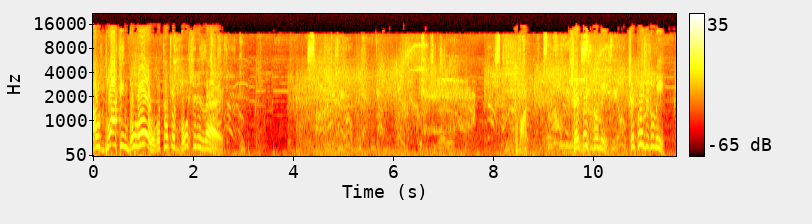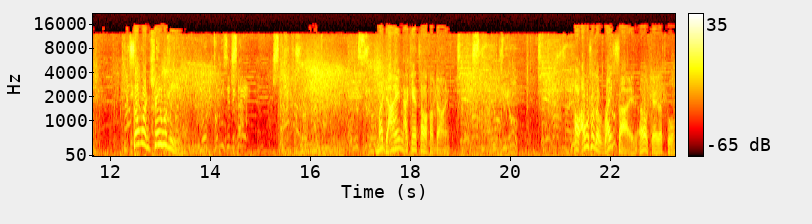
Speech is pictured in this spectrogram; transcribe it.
I was blocking below. What type of bullshit is that? Come on. Trade places with me. Trade places with me. Someone trade with me. Am I dying? I can't tell if I'm dying. Oh, I was on the right side. Oh, okay, that's cool.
